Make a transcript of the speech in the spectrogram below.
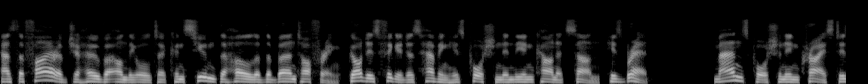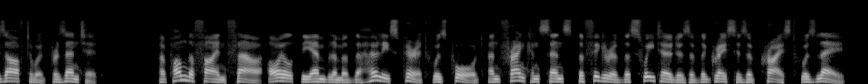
As the fire of Jehovah on the altar consumed the whole of the burnt offering, God is figured as having his portion in the incarnate Son, his bread. Man's portion in Christ is afterward presented. Upon the fine flour, oil, the emblem of the Holy Spirit, was poured, and frankincense, the figure of the sweet odors of the graces of Christ, was laid.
